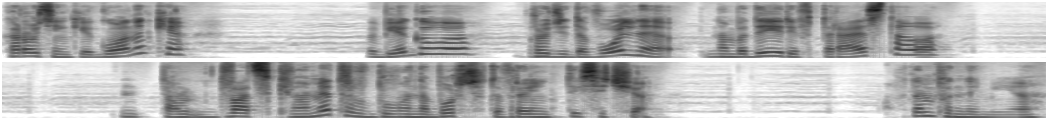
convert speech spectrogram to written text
коротенькие гонки. Побегала, вроде довольная. На Бадейре вторая стала. Там 20 километров было, набор что-то в районе тысячи. Потом пандемия.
